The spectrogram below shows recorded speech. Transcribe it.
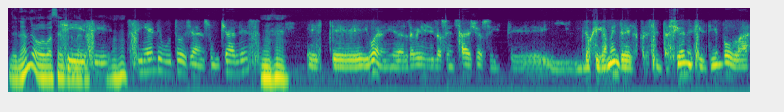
¿De Leandro o va a ser el sí, primero? Sí, sí, él debutó ya en Sunchales, este, y bueno, y a través de los ensayos este, y lógicamente de las presentaciones y el tiempo va,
